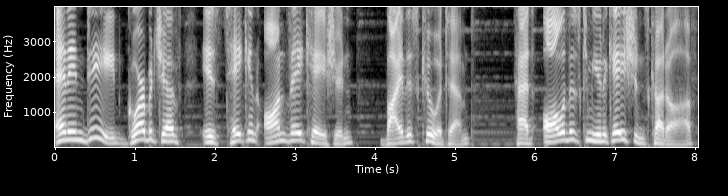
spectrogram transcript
And indeed, Gorbachev is taken on vacation by this coup attempt, had all of his communications cut off,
